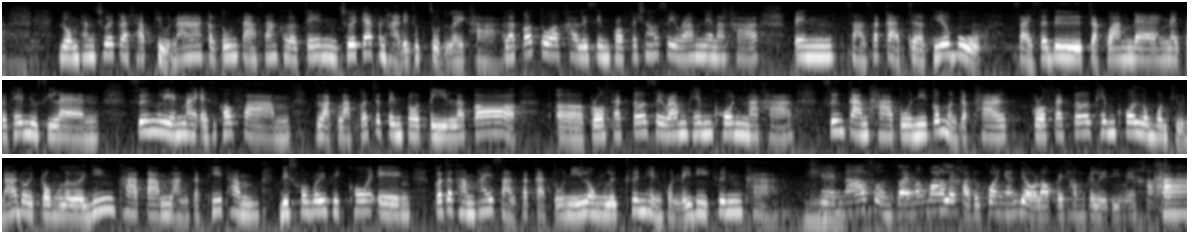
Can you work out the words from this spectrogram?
รวมทั้งช่วยกระชับผิวหน้ากระตุ้นการสร้างคอลลาเจน ช่วยแก้ปัญหาได้ทุกจุดเลยค่ะ แล้วก็ตัว c a l i s i m Professional Serum เนี่ยนะคะ เป็นสารสกัดจากที่ระบุ สายสะดือจากกวางแดงในประเทศนิวซีแลนด์ ซึ่งเลี้ยงใน ethical farm หลักๆ ก็จะเป็นโปรตีนแล้วก็เอ่อ growth factor serum เข้มข้นนะคะ ซึ่งการทาตัวนี้ก็เหมือนกับทา growth factor เข้มข้นลงบนผิวหน้าโดยตรงเลย ยิ่งทาตามหลังจากที่ทำ discovery pico เอง ก็จะทำให้สารสกัดตัวนี้ลงลึกขึ้นเห็นผลได้ดีขึ้นค่ะโอเค น่าสนใจมาก ๆ เลยค่ะทุกคน งั้นเดี๋ยวเราไปทำกันเลยดีไหมคะ ค่ะ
